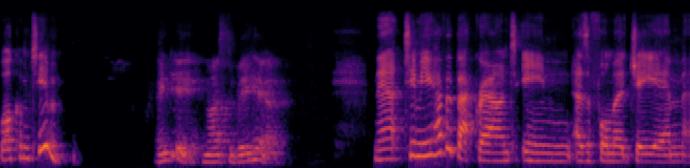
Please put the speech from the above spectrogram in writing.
Welcome, Tim. Thank you. Nice to be here. Now, Tim, you have a background in as a former GM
